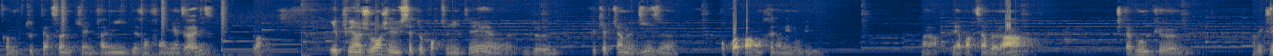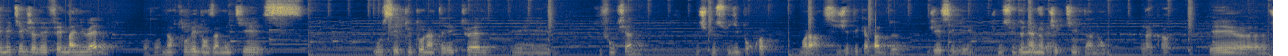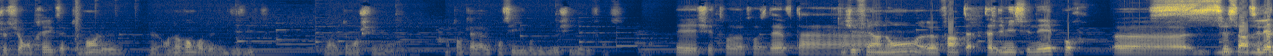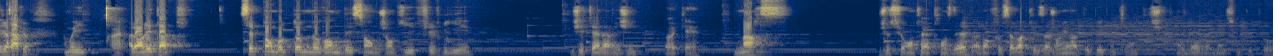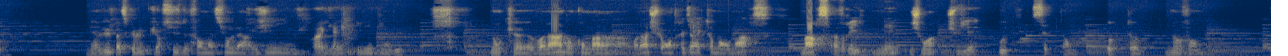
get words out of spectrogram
Comme toute personne qui a une famille, des enfants une famille. Tu vois et puis un jour, j'ai eu cette opportunité euh, de que quelqu'un me dise euh, pourquoi pas rentrer dans l'immobilier. Voilà. Et à partir de là, je t'avoue que avec les métiers que j'avais fait manuels, Mhm. me retrouver dans un métier où c'est plutôt l'intellectuel et qui fonctionne, je me suis dit pourquoi voilà, si j'étais capable de j'ai essayé, je me suis donné un objectif d'un an D'accord. et euh, je suis rentré exactement le, le- en novembre 2018 directement chez euh, en tant que conseiller immobilier chez IAD France. Voilà. Et chez Tran- Transdev, t'as. J'ai fait un an, euh, enfin T'as t'as démissionné pour. Euh, c'est ça, c'est-à-dire l'étape. que oui. Ouais. Alors l'étape septembre, octobre, novembre, décembre, janvier, février, j'étais à la régie. Ok. Mars, je suis rentré à Transdev. Alors, faut savoir que les agents RATP, quand ils rentrent chez Transdev, eh bien, ils sont plutôt bien vus parce que le cursus de formation de la régie, il, est, il est bien vu. Donc euh, voilà, donc on m'a, voilà, je suis rentré directement en mars, mars, avril, mai, juin, juillet, août, septembre, octobre, novembre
